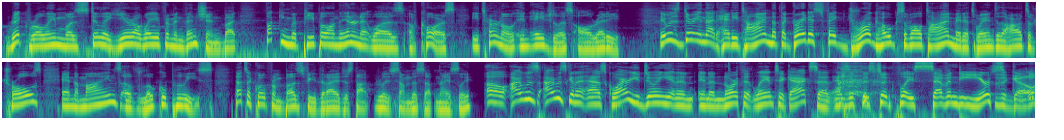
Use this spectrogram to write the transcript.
Rick rolling was still a year away from invention, but fucking with people on the internet was, of course, eternal and ageless already. It was during that heady time that the greatest fake drug hoax of all time made its way into the hearts of trolls and the minds of local police. That's a quote from BuzzFeed that I just thought really summed this up nicely. Oh, I was I was gonna ask why are you doing it in, in a North Atlantic accent as if this took place seventy years ago?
